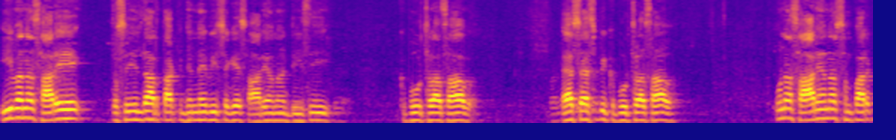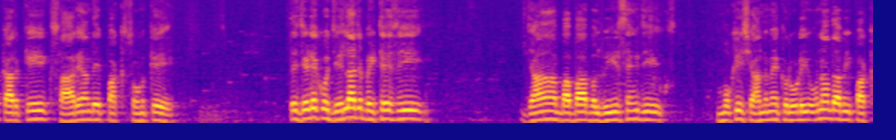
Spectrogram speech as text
ਈਵਨ ਸਾਰੇ ਤਹਿਸੀਲਦਾਰ ਤੱਕ ਜਿੰਨੇ ਵੀ ਸੀਗੇ, ਸਾਰਿਆਂ ਨਾਲ ਡੀਸੀ ਕਪੂਰਥਲਾ ਸਾਹਿਬ ਐਸਐਸਪੀ ਕਪੂਰਥਲਾ ਸਾਹਿਬ, ਉਹਨਾਂ ਸਾਰਿਆਂ ਨਾਲ ਸੰਪਰਕ ਕਰਕੇ ਸਾਰਿਆਂ ਦੇ ਪੱਖ ਸੁਣ ਕੇ ਤੇ ਜਿਹੜੇ ਕੋ ਜੇਲ੍ਹਾਂ 'ਚ ਬੈਠੇ ਸੀ ਜਾਂ ਬਾਬਾ ਬਲਵੀਰ ਸਿੰਘ ਜੀ ਮੁਖੀ 96 ਕਰੋੜੀ, ਉਹਨਾਂ ਦਾ ਵੀ ਪੱਖ।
